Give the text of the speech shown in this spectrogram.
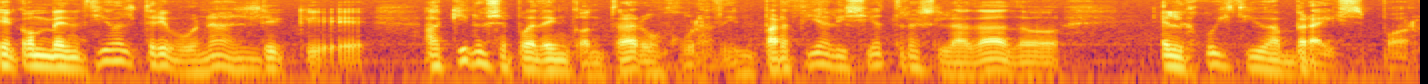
que convenció al tribunal de que aquí no se puede encontrar un jurado imparcial y se ha trasladado el juicio a Bryceport.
